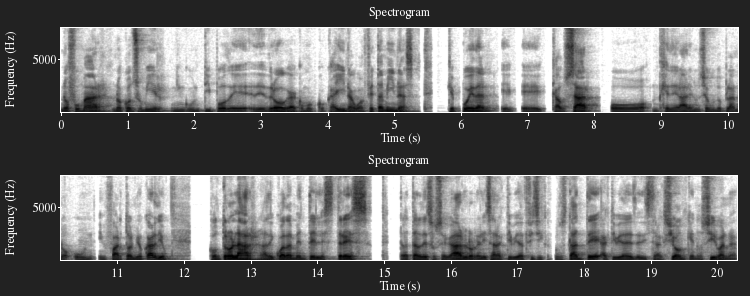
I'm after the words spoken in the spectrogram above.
no fumar, no consumir ningún tipo de droga como cocaína o anfetaminas, que puedan eh, eh, causar o generar en un segundo plano un infarto al miocardio. Controlar adecuadamente el estrés tratar de sosegarlo, realizar actividad física constante, actividades de distracción que nos sirvan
